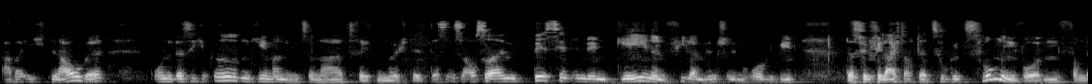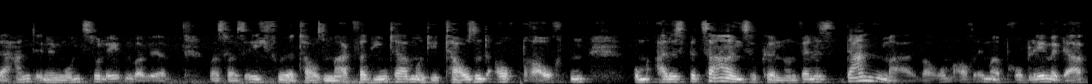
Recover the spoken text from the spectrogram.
Aber ich glaube, ohne dass ich irgendjemandem zu nahe treten möchte, das ist auch so ein bisschen in den Genen vieler Menschen im Ruhrgebiet, dass wir vielleicht auch dazu gezwungen wurden, von der Hand in den Mund zu leben, weil wir, was weiß ich, früher 1000 Mark verdient haben und die 1000 auch brauchten, um alles bezahlen zu können. Und wenn es dann mal, warum auch immer, Probleme gab,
